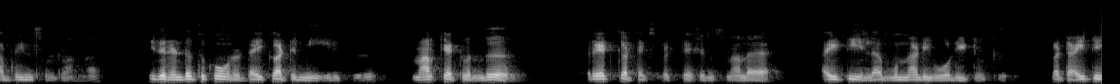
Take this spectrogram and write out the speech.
அப்படின்னு சொல்கிறாங்க இது ரெண்டுத்துக்கும் ஒரு டைகாட்டமி இருக்குது மார்க்கெட் வந்து ரேட் கட் எக்ஸ்பெக்டேஷன்ஸ்னால ஐடியில் முன்னாடி ஓடிட்டுருக்கு. பட் ஐடி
